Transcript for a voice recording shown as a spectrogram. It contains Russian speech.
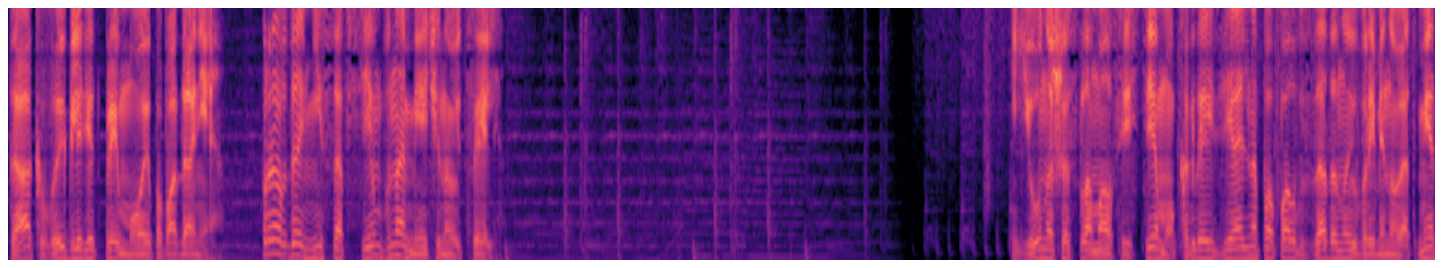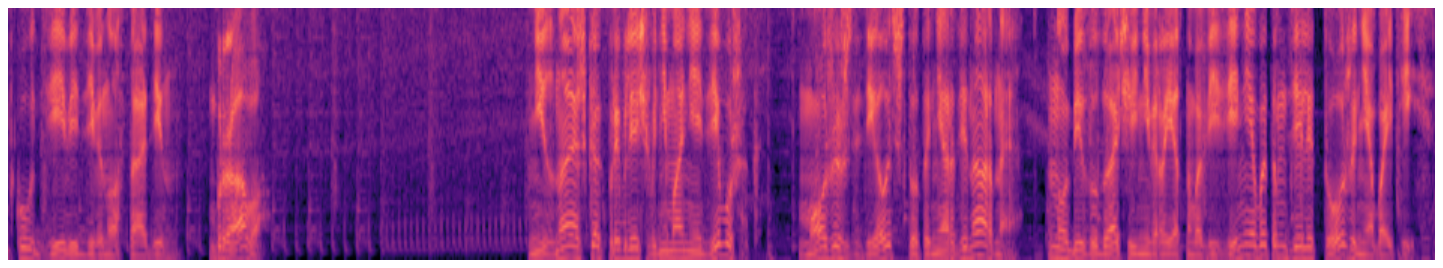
Так выглядит прямое попадание. Правда, не совсем в намеченную цель. Юноша сломал систему, когда идеально попал в заданную временную отметку 9.91. Браво! Не знаешь, как привлечь внимание девушек? Можешь сделать что-то неординарное, но без удачи и невероятного везения в этом деле тоже не обойтись.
